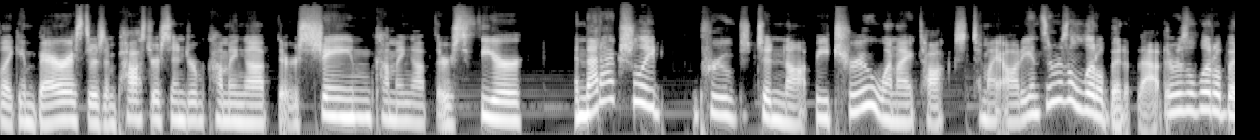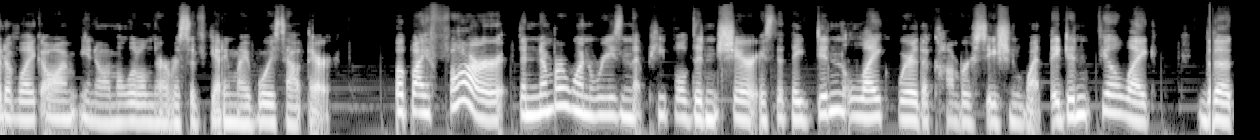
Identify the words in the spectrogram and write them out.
like embarrassed. There's imposter syndrome coming up, there's shame coming up, there's fear. And that actually proved to not be true when I talked to my audience. There was a little bit of that. There was a little bit of like, oh, I'm, you know, I'm a little nervous of getting my voice out there. But by far, the number one reason that people didn't share is that they didn't like where the conversation went. They didn't feel like the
